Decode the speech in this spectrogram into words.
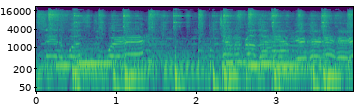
Said what's the word? Tell me, brother, have you heard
